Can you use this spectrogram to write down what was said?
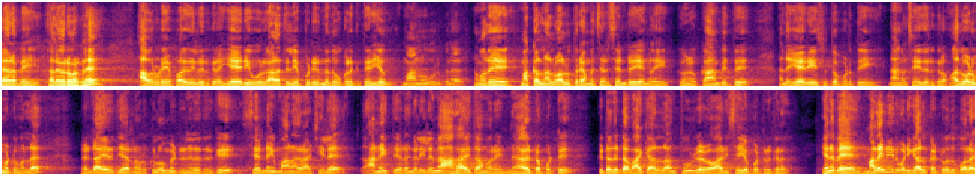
பேரவை தலைவர் அவர்களே அவருடைய பகுதியில் இருக்கிற ஏரி ஒரு காலத்தில் எப்படி இருந்தது உங்களுக்கு தெரியும்? மாண்பு உறுப்பினர் நமது மக்கள் நல்வாழ்வுத்துறை அமைச்சர் சென்று எங்களை காண்பித்து அந்த ஏரியை சுத்தப்படுத்தி நாங்கள் செய்திருக்கிறோம். அதோடு மட்டுமல்ல ரெண்டாயிரத்தி இரநூறு கிலோமீட்டர் நீளத்திற்கு சென்னை மாநகராட்சியில் அனைத்து இடங்களிலுமே ஆகாய தாமரை நகர்த்தப்பட்டு கிட்டத்தட்ட வாய்க்கால் தூர் வாரி செய்யப்பட்டிருக்கிறது. எனவே மழைநீர் வடிகால் கட்டுவது போல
